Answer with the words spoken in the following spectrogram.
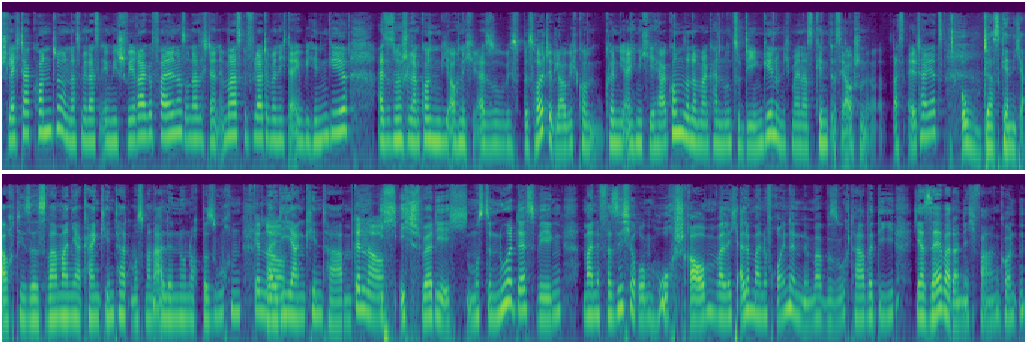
schlechter konnte und dass mir das irgendwie schwerer gefallen ist und dass ich dann immer das Gefühl hatte, wenn ich da irgendwie hingehe, also zum Beispiel dann konnten die auch nicht, also bis, bis heute glaube ich, kommen, können die eigentlich nicht hierher kommen, sondern man kann nur zu denen gehen und ich meine, das Kind ist ja auch schon was älter jetzt. Oh, das kenne ich auch, dieses, weil man ja kein Kind hat, muss man alle nur noch besuchen, genau. weil die ja ein Kind haben. Genau. Ich, ich schwöre dir, ich musste nur deswegen meine Versicherung hochschrauben, weil ich alle meine Freundinnen immer besucht habe, die ja selber dann nicht fahren konnten.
